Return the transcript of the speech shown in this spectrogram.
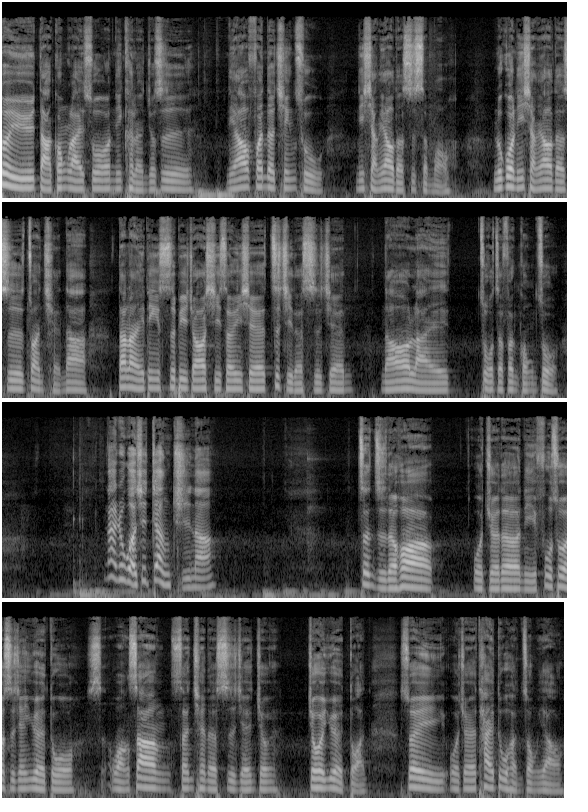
对于打工来说，你可能就是你要分得清楚你想要的是什么。如果你想要的是赚钱，那当然一定势必就要牺牲一些自己的时间，然后来做这份工作。那如果是正职呢？正职的话，我觉得你付出的时间越多，往上升迁的时间就就会越短。所以我觉得态度很重要。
